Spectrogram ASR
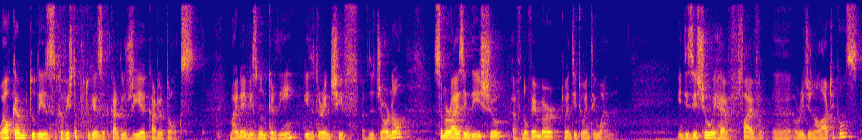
Welcome to this Revista Portuguesa de Cardiologia Cardio Talks. My name is Nuno Cardim, editor in chief of the journal, summarizing the issue of November 2021. In this issue, we have five uh, original articles.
